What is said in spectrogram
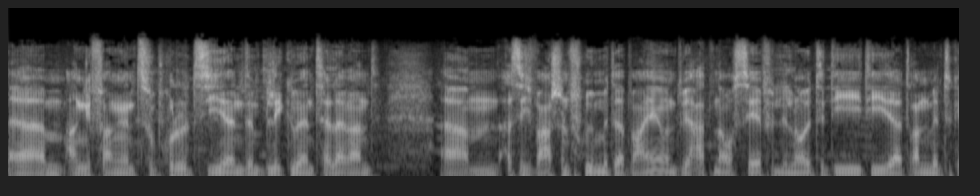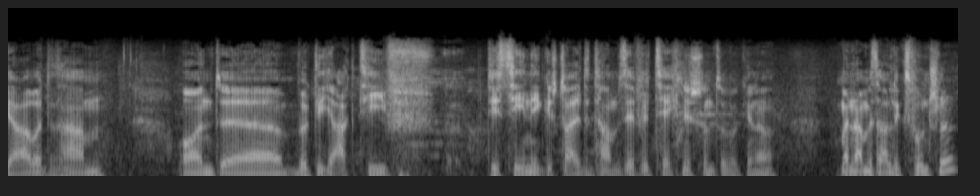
ähm, angefangen zu produzieren, den Blick über den Tellerrand. Ähm, also ich war schon früh mit dabei und wir hatten auch sehr viele Leute, die, die daran mitgearbeitet haben und äh, wirklich aktiv die Szene gestaltet haben, sehr viel technisch und so, genau. Mein Name ist Alex Wunschel.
